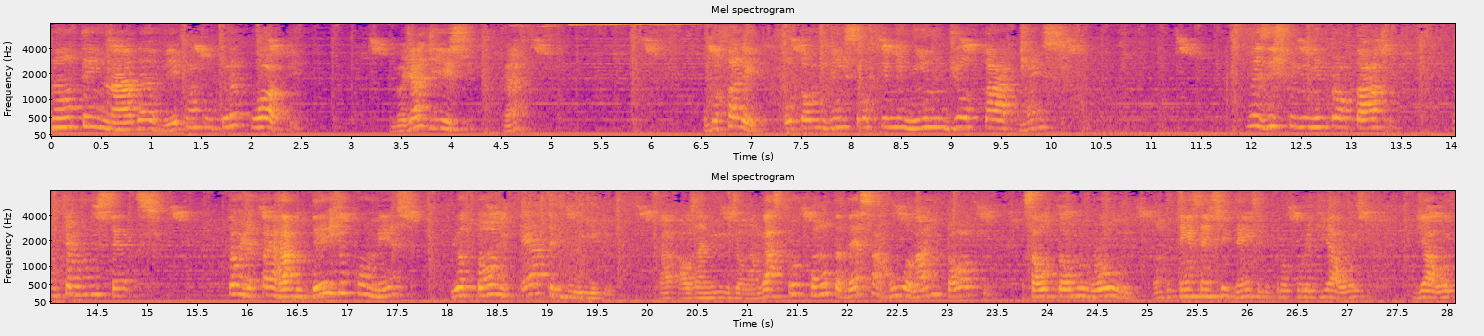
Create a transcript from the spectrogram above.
não tem nada a ver com a cultura pop. Como eu já disse, né? Como eu falei, Otome vem ser o feminino de otaku, mas não existe feminino para não tem unissex. Então já está errado desde o começo. E Otome é atribuído aos animes ou mangás por conta dessa rua lá em Tóquio, essa Otome Road, onde tem essa incidência de procura de yaoi, de yaoi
